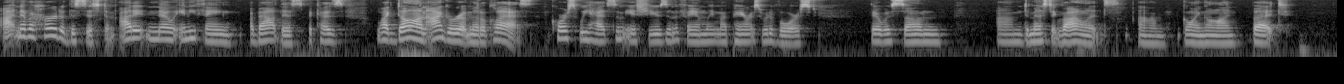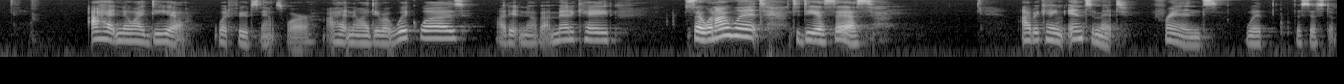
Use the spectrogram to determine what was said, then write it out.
I'd never heard of the system. I didn't know anything about this because like Dawn, I grew up middle class. Of course, we had some issues in the family. My parents were divorced. There was some um, domestic violence um, going on, but I had no idea what food stamps were. I had no idea what WIC was. I didn't know about Medicaid. So when I went to DSS, I became intimate friends with the system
